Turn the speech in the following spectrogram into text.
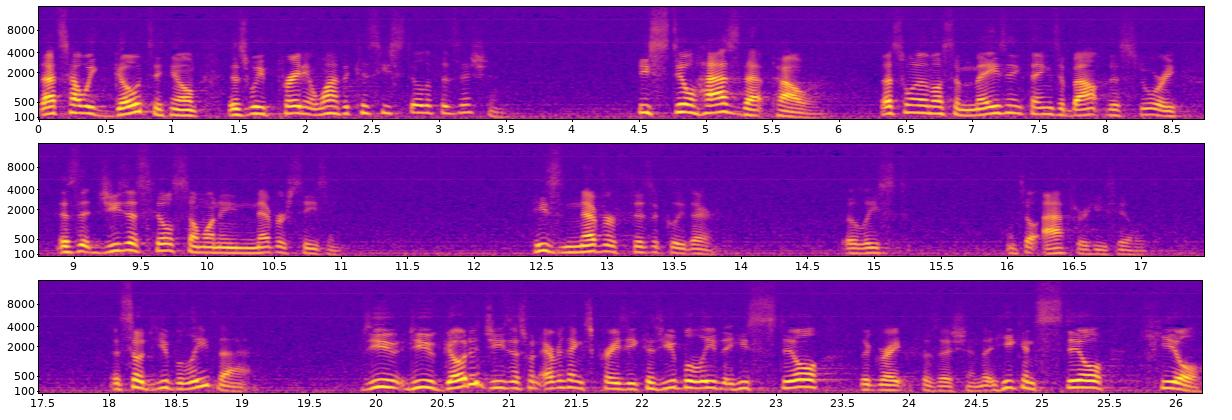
That's how we go to him is we pray to him. Why? Because he's still the physician. He still has that power. That's one of the most amazing things about this story is that Jesus heals someone and he never sees him. He's never physically there, at least until after he's healed. And so, do you believe that? Do you, do you go to Jesus when everything's crazy because you believe that he's still the great physician, that he can still heal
